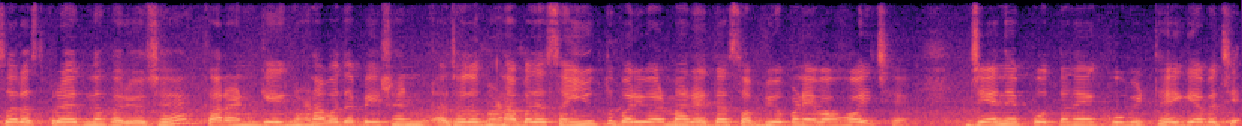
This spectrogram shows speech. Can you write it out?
સરસ પ્રયત્ન કર્યો છે, કારણ કે ઘણા બધા પેશન્ટ અથવા તો ઘણા બધા સંયુક્ત પરિવારમાં રહેતા સભ્યો પણ એવા હોય છે, જેને પોતાને કોવિડ થઈ ગયા પછી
